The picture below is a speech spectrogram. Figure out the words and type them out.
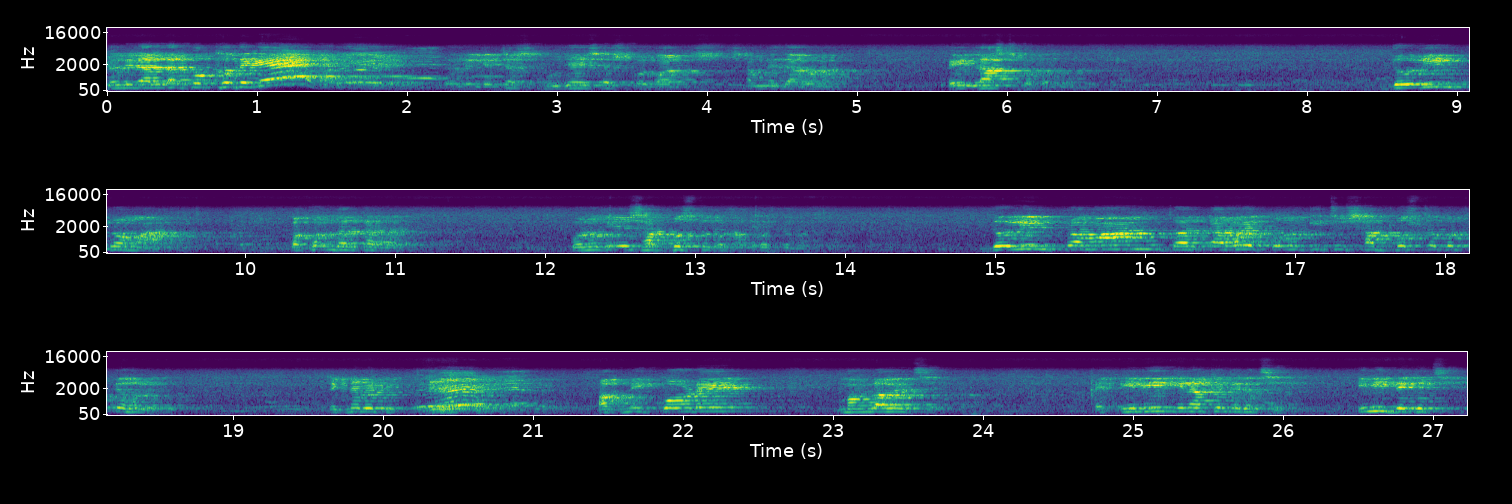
দলিল। আল্লাহর পক্ষ থেকে? দলিল। এটা বুঝে শেষ করব সামনে যাব না। এই লাস্ট কথা। দলিল প্রমাণ। কখন দরকার হয়? কোনো কিছু সাব্যস্ত করতে। দলিল প্রমাণ দরকার হয় কোনো কিছু সাব্যস্ত করতে হলে। ঠিক না বেটি? আপনি কোর্টে মামলা হয়েছে। ইনি ইনাকে মেরেছে। ইনি দেখেছে।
